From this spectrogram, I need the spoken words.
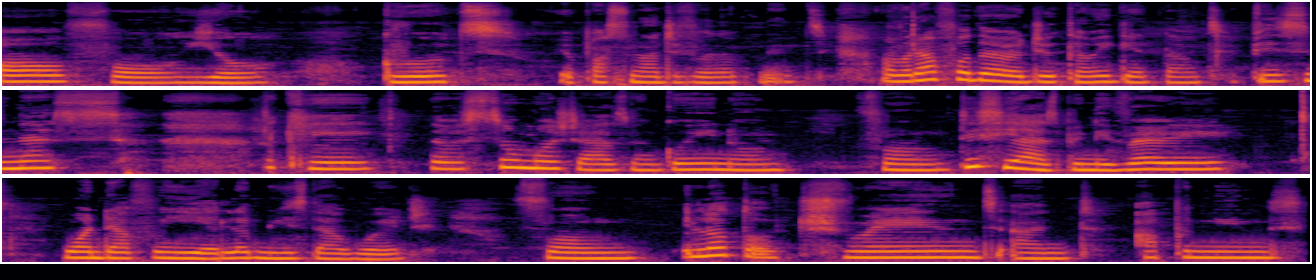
all for your growth, your personal development. And without further ado, can we get down to business? Okay, there was so much that has been going on. From this year has been a very wonderful year. Let me use that word from a lot of trends and happenings.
